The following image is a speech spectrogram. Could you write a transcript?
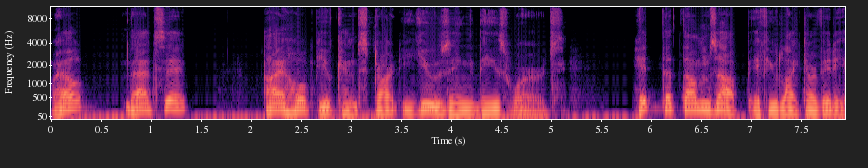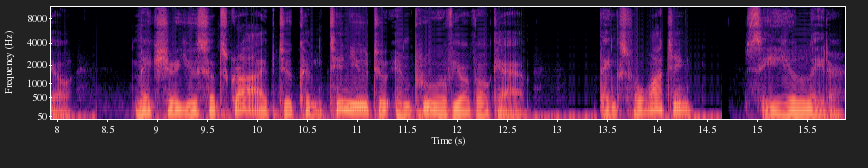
Well, that's it. I hope you can start using these words. Hit the thumbs up if you liked our video. Make sure you subscribe to continue to improve your vocab. Thanks for watching. See you later.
